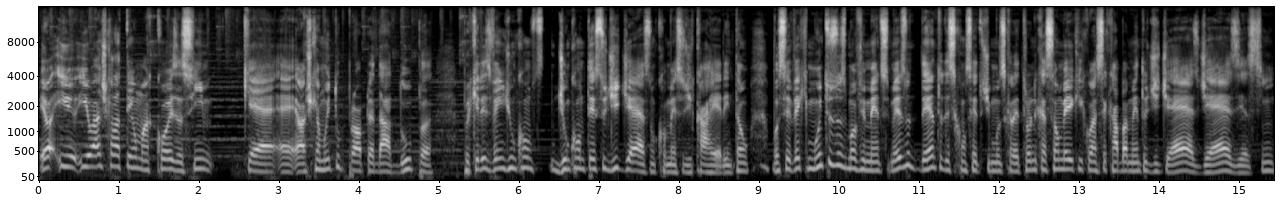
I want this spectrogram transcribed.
Eu, e, e eu acho que ela tem uma coisa assim que é, é, eu acho que é muito própria da dupla, porque eles vêm de um, de um contexto de jazz no começo de carreira. Então, você vê que muitos dos movimentos, mesmo dentro desse conceito de música eletrônica, são meio que com esse acabamento de jazz, jazz e assim,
